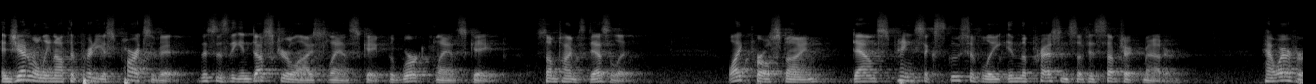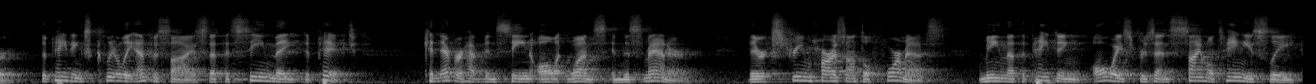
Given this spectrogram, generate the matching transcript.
and generally not the prettiest parts of it. This is the industrialized landscape, the worked landscape, sometimes desolate. Like Pearlstein, Downes paints exclusively in the presence of his subject matter. However, the paintings clearly emphasize that the scene they depict can never have been seen all at once in this manner. Their extreme horizontal formats mean that the painting always presents simultaneously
